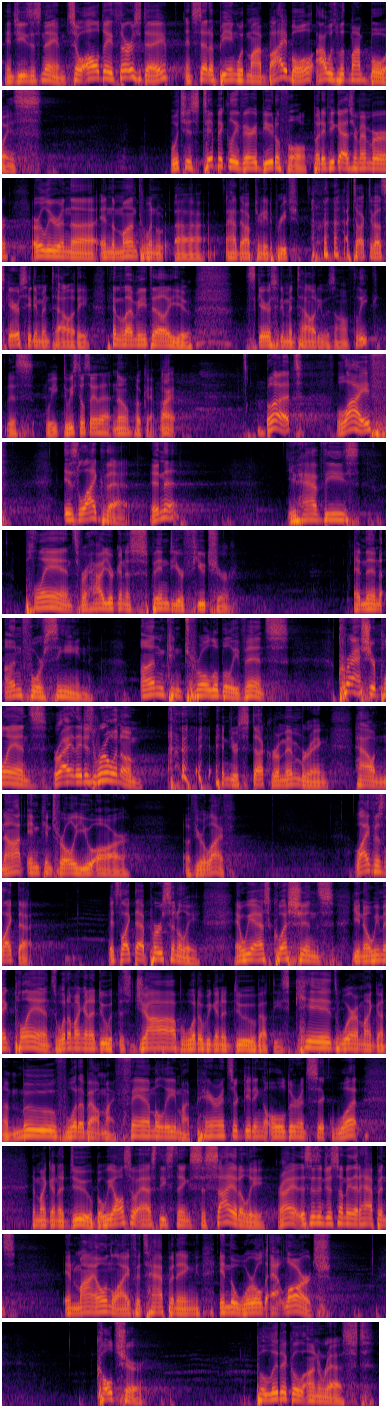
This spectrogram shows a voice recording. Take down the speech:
In Jesus' name. So, all day Thursday, instead of being with my Bible, I was with my boys, which is typically very beautiful. But if you guys remember earlier in the, in the month when uh, I had the opportunity to preach, I talked about scarcity mentality. And let me tell you, Scarcity mentality was on fleek this week. Do we still say that? No? Okay. All right. But life is like that, isn't it? You have these plans for how you're going to spend your future. And then unforeseen, uncontrollable events crash your plans, right? They just ruin them. and you're stuck remembering how not in control you are of your life. Life is like that. It's like that personally. And we ask questions, you know, we make plans. What am I going to do with this job? What are we going to do about these kids? Where am I going to move? What about my family? My parents are getting older and sick. What am I going to do? But we also ask these things societally, right? This isn't just something that happens in my own life, it's happening in the world at large. Culture, political unrest,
